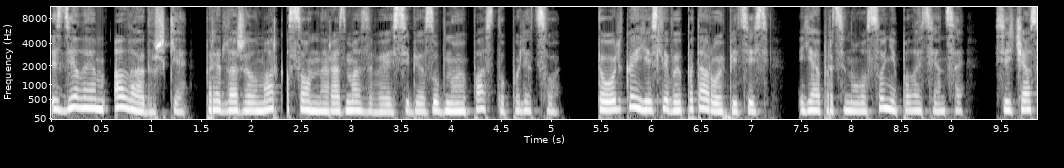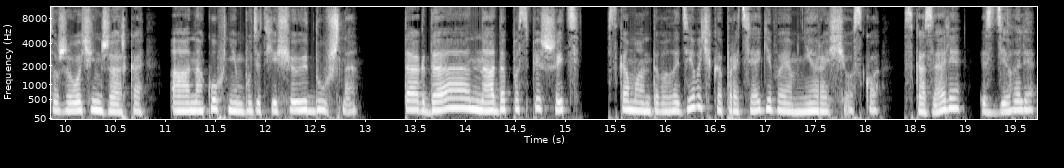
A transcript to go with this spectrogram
сделаем оладушки», — предложил Марк, сонно размазывая себе зубную пасту по лицу. «Только если вы поторопитесь». Я протянула Соне полотенце. «Сейчас уже очень жарко, а на кухне будет еще и душно». «Тогда надо поспешить», — скомандовала девочка, протягивая мне расческу. Сказали, сделали.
